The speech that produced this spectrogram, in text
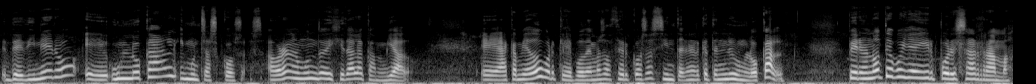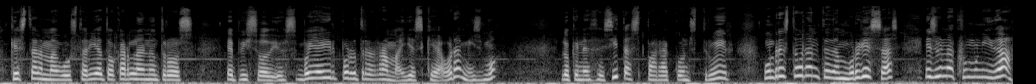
de dinero, eh, un local y muchas cosas. Ahora en el mundo digital ha cambiado. Eh, ha cambiado porque podemos hacer cosas sin tener que tener un local. Pero no te voy a ir por esa rama, que esta me gustaría tocarla en otros episodios. Voy a ir por otra rama y es que ahora mismo lo que necesitas para construir un restaurante de hamburguesas es una comunidad.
